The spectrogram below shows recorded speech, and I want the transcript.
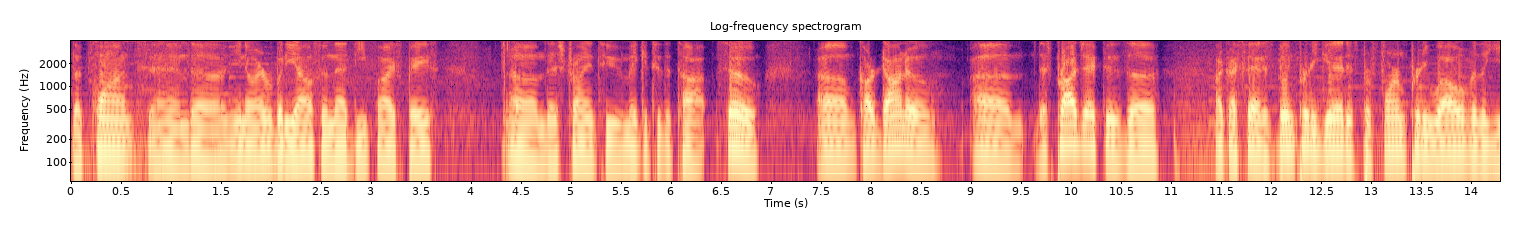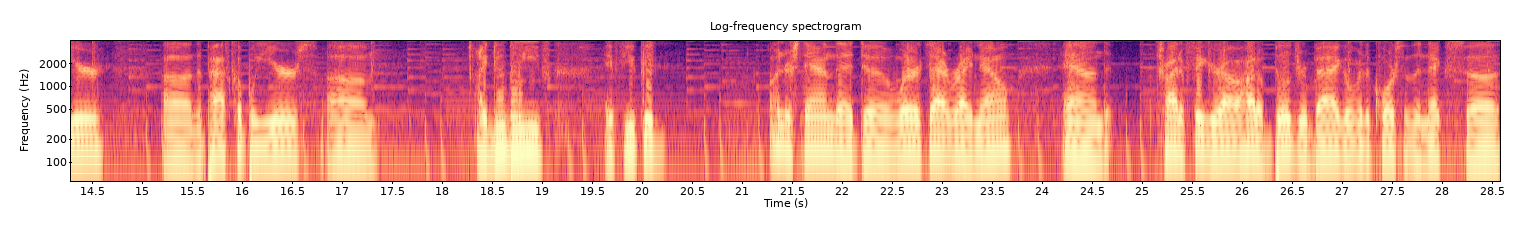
the quants and uh, you know everybody else in that DeFi space um, that's trying to make it to the top. So um, Cardano, um, this project is uh, like I said, it's been pretty good. It's performed pretty well over the year, uh, the past couple years. Um, I do believe if you could understand that uh, where it's at right now and try to figure out how to build your bag over the course of the next uh,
